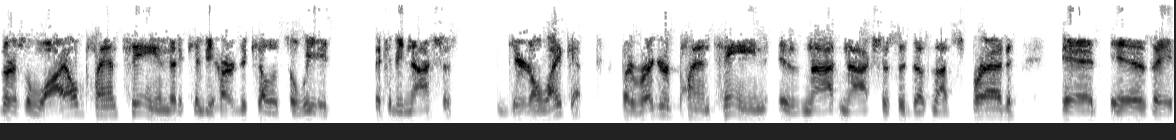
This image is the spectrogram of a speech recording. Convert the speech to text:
There's a wild plantain that it can be hard to kill. It's a weed that can be noxious. Deer don't like it. But regular plantain is not noxious. It does not spread. It is a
